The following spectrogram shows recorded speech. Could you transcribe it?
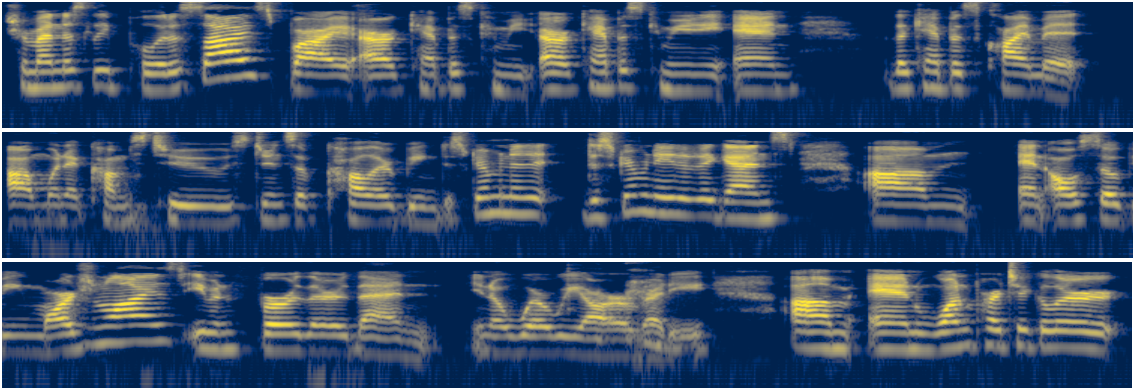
tremendously politicized by our campus community, our campus community, and the campus climate. Um, when it comes to students of color being discriminated discriminated against, um, and also being marginalized even further than you know where we are already. Um, and one particular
